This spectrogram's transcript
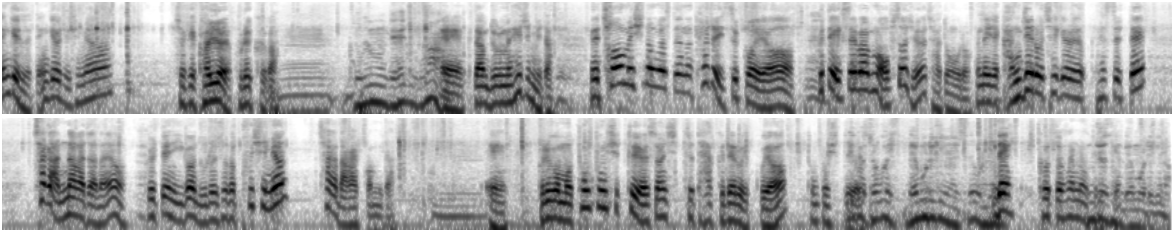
땡겨주세요. 땡겨주시면 저렇게 걸려요 브레이크가. 음, 누르는데 해주구나. 네, 그다음 누르면 해집니다. 네. 근데 처음에 시동 걸었을 때는 켜져 있을 거예요. 네. 그때 엑셀 밟으면 없어져요, 자동으로. 근데 이제 강제로 체결했을 때 차가 안 나가잖아요. 그럴 때는 이거 누르셔서 푸시면 차가 나갈 겁니다. 음, 예. 그리고 뭐 통풍 시트, 열선 시트 다 그대로 있고요. 통풍 시트, 이거 열선. 저거 메모리 기능 있어요? 운전- 네, 그것도 설명드릴게요. 운전석 메모리 기능.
